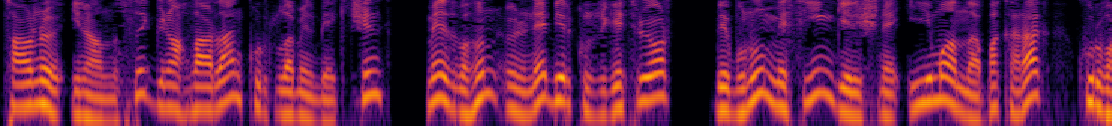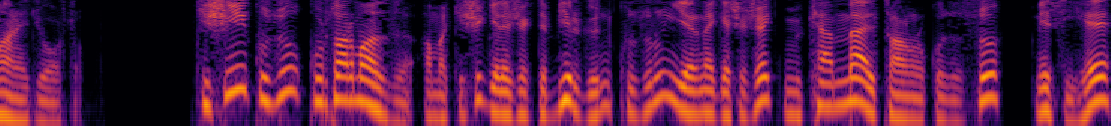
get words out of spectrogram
tanrı inanlısı günahlardan kurtulabilmek için mezbahın önüne bir kuzu getiriyor ve bunu Mesih'in gelişine imanla bakarak kurban ediyordu. Kişiyi kuzu kurtarmazdı ama kişi gelecekte bir gün kuzunun yerine geçecek mükemmel tanrı kuzusu Mesih'e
